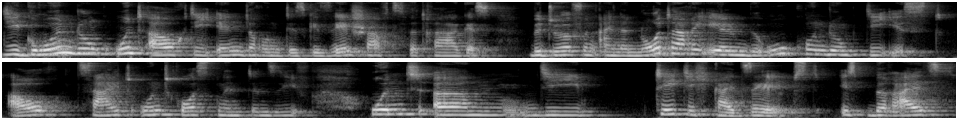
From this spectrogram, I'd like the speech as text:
Die Gründung und auch die Änderung des Gesellschaftsvertrages bedürfen einer notariellen Beurkundung, die ist auch zeit- und kostenintensiv. Und ähm, die Tätigkeit selbst ist bereits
